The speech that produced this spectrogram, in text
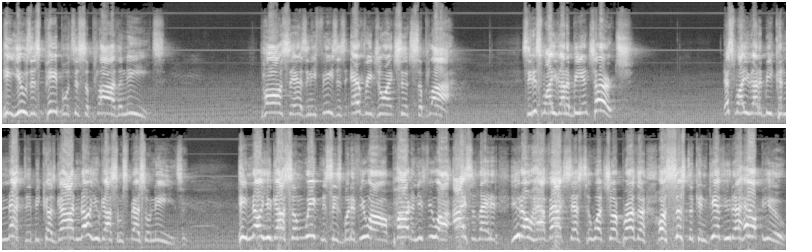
he uses people to supply the needs. Paul says in Ephesians, every joint should supply. See, this is why you got to be in church. That's why you got to be connected because God know you got some special needs. He know you got some weaknesses, but if you are apart and if you are isolated, you don't have access to what your brother or sister can give you to help you.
